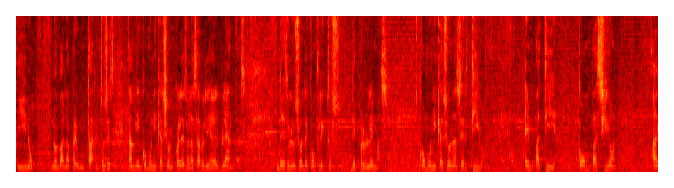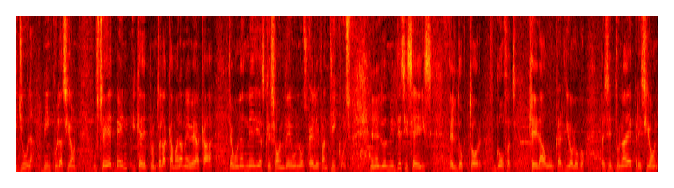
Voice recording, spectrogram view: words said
y no nos van a preguntar. Entonces, también comunicación. ¿Cuáles son las habilidades blandas? Resolución de conflictos, de problemas, comunicación asertiva, empatía, compasión, ayuda, vinculación. Ustedes ven, y que de pronto la cámara me ve acá, tengo unas medias que son de unos elefanticos. En el 2016, el doctor Goffat, que era un cardiólogo, presentó una depresión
